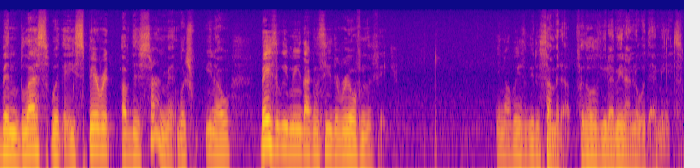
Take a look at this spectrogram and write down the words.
been blessed with a spirit of discernment, which, you know, basically means I can see the real from the fake. You know, basically to sum it up, for those of you that may not know what that means.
